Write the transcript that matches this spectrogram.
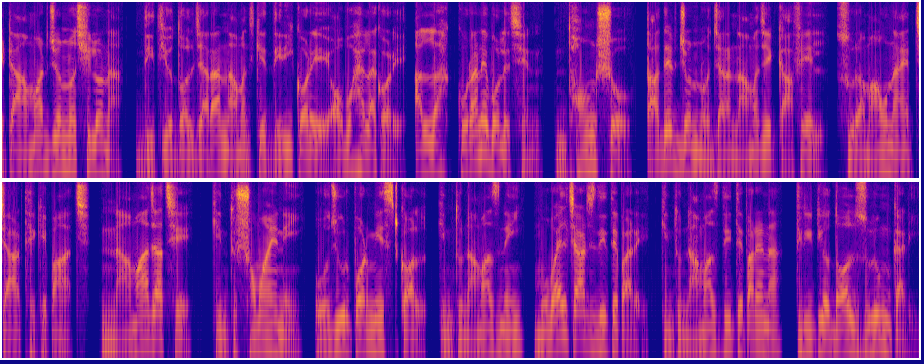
এটা আমার জন্য ছিল না। দ্বিতীয় দল যারা নামাজকে দেরি করে, অবহেলা করে আল্লাহ কোরআনে বলেছেন, ধ্বংস তাদের জন্য যারা নামাজে কাফেল সুরা মাউন আয় চার থেকে পাঁচ। নামাজ আছে, কিন্তু সময় নেই। অজুর পর মিসড কল কিন্তু নামাজ নেই। মোবাইল চার্জ দিতে পারে, কিন্তু নামাজ দিতে পারে না। তৃতীয় দল জুলুমকারী,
